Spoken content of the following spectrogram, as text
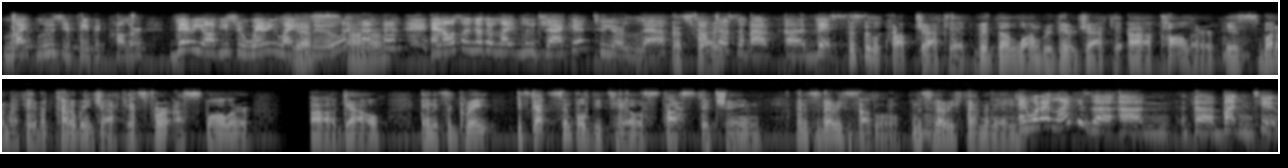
light blue is your favorite color. Very obvious you're wearing light Yes, blue. uh-huh. and also another light blue jacket to your left. That's Talk right. to us about uh, this. This little crop jacket with the long Revere jacket uh, collar Mm-hmm. is one of my favorite cutaway jackets for a smaller uh, gal, and it's a great. It's got simple details, top Yeah. stitching, and it's very subtle and it's very feminine. And what I is um, the button too.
